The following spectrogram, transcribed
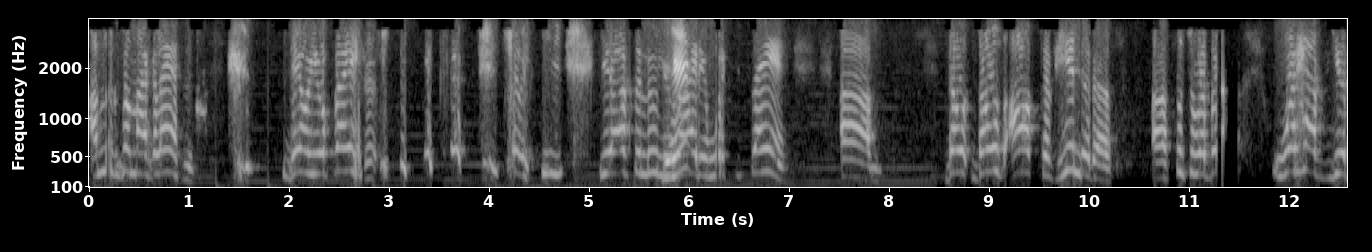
I'm looking for my glasses. They're on your face. so you, you're absolutely Yeah. right in what you're saying. Um, those, those oughts have hindered us, uh, Sister Roberta. What have your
